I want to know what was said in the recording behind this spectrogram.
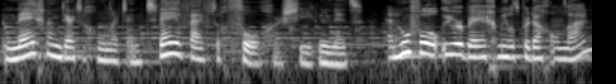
3952 volgers, zie ik nu net. En hoeveel uur ben je gemiddeld per dag online?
